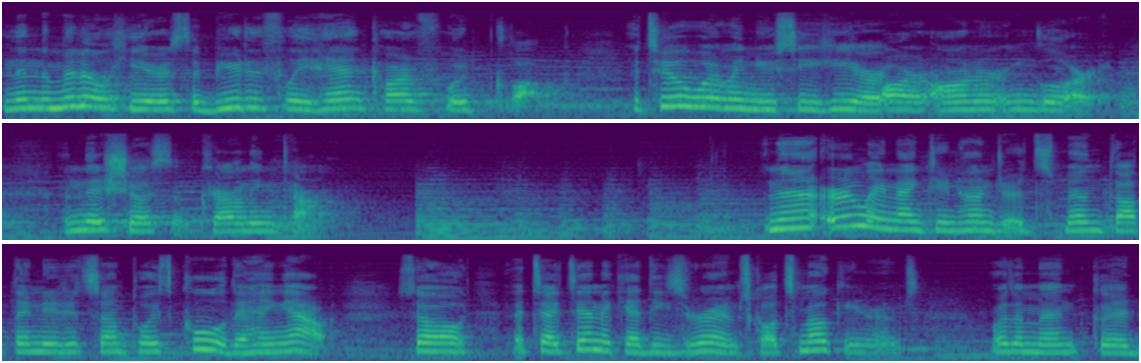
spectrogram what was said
and in the middle here is the beautifully hand carved wood clock. The two women you see here are Honor and Glory, and this shows them crowning time. In the early 1900s, men thought they needed someplace cool to hang out. So the Titanic had these rooms called smoking rooms, where the men could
